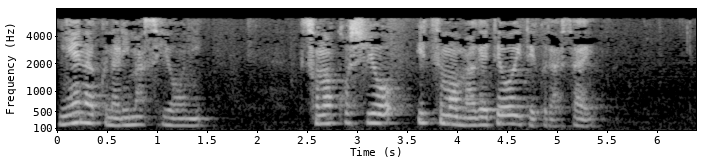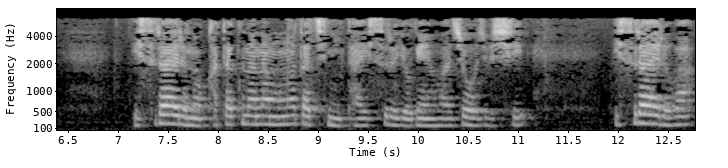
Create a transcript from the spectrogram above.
見えなくなりますように、その腰をいつも曲げておいてください。イスラエルの堅くなな者たちに対する予言は成就し、イスラエルは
